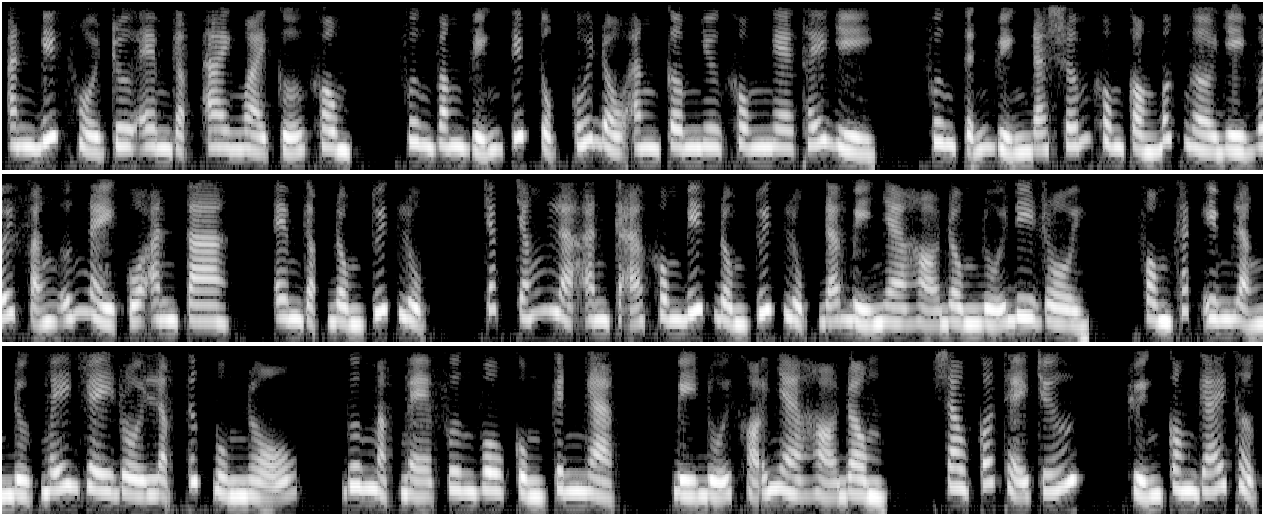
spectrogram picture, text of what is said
anh biết hồi trưa em gặp ai ngoài cửa không, Phương Văn Viễn tiếp tục cúi đầu ăn cơm như không nghe thấy gì, Phương Tĩnh Viện đã sớm không còn bất ngờ gì với phản ứng này của anh ta, em gặp đồng tuyết lục, chắc chắn là anh cả không biết đồng tuyết lục đã bị nhà họ đồng đuổi đi rồi, phòng khách im lặng được mấy giây rồi lập tức bùng nổ, gương mặt mẹ Phương vô cùng kinh ngạc, bị đuổi khỏi nhà họ đồng, sao có thể chứ, chuyện con gái thật,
